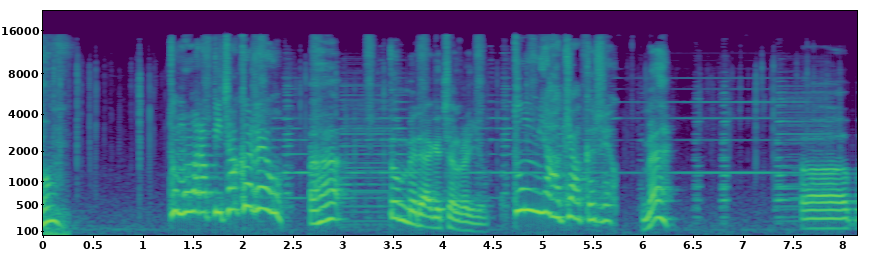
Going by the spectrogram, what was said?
तुम? तुम हमारा पीछा कर रहे हो। हाँ, तुम मेरे आगे चल रही हो। तुम यहाँ क्या कर रहे हो? मैं? आ,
